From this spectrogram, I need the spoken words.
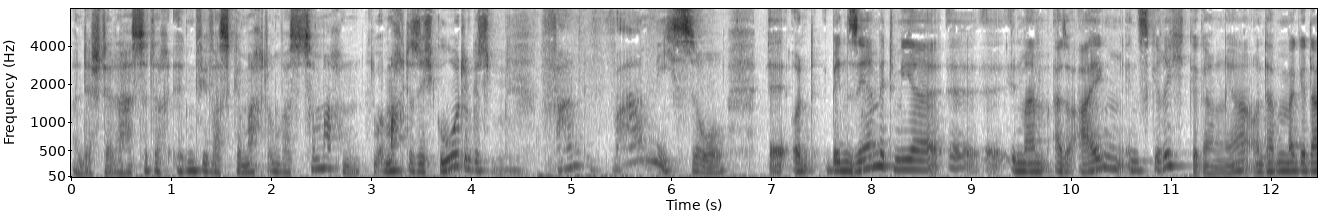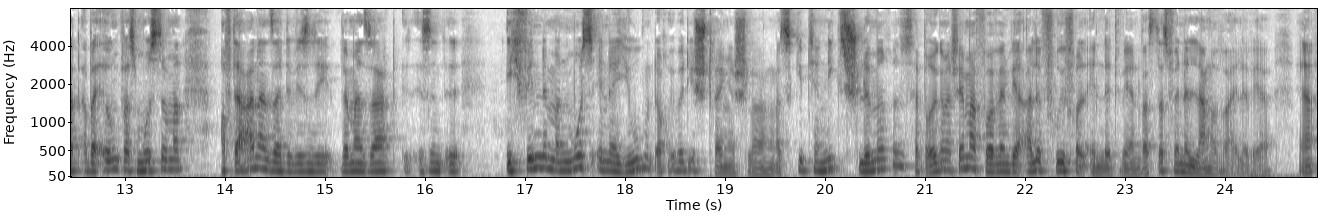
an der Stelle hast du doch irgendwie was gemacht, um was zu machen. Machte sich gut und es war, war nicht so. Äh, und bin sehr mit mir äh, in meinem, also eigen ins Gericht gegangen, ja, und habe mir gedacht, aber irgendwas musste man. Auf der anderen Seite wissen Sie, wenn man sagt, es sind äh, ich finde, man muss in der Jugend auch über die Stränge schlagen. Also es gibt ja nichts Schlimmeres. Herr Brüggemann, stell mal vor, wenn wir alle früh vollendet wären, was das für eine Langeweile wäre. Ja?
